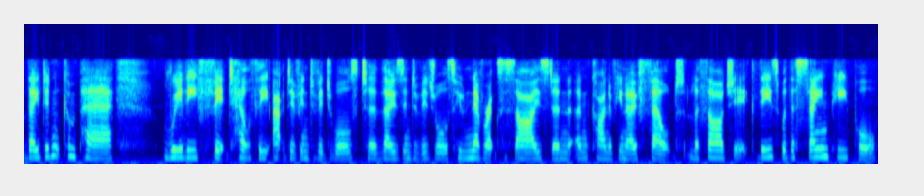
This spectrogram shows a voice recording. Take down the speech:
they didn't compare really fit, healthy, active individuals to those individuals who never exercised and, and kind of, you know, felt lethargic. These were the same people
